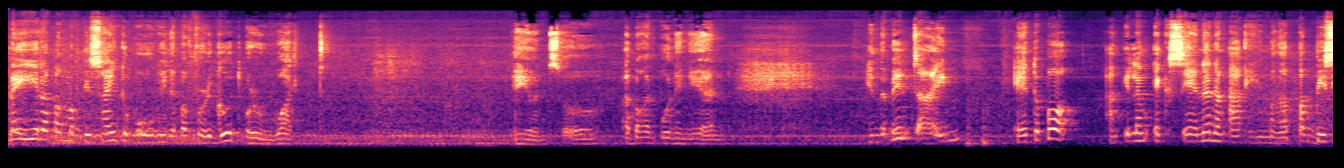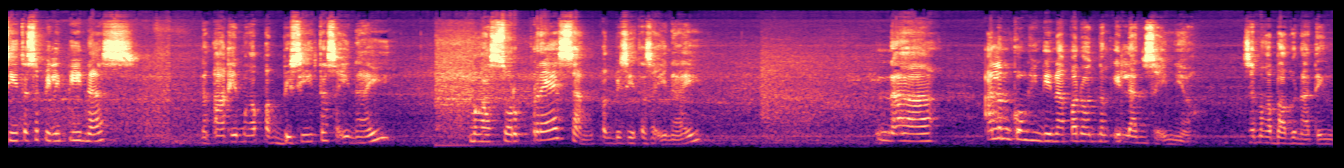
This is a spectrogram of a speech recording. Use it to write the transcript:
nahihirapang mag-decide kung uuwi na ba for good or what. Ayun, so, abangan po ninyo yan. In the meantime, eto po, ang ilang eksena ng aking mga pagbisita sa Pilipinas, ng aking mga pagbisita sa inay, mga sorpresang pagbisita sa inay, na alam kong hindi napanood ng ilan sa inyo sa mga bago nating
